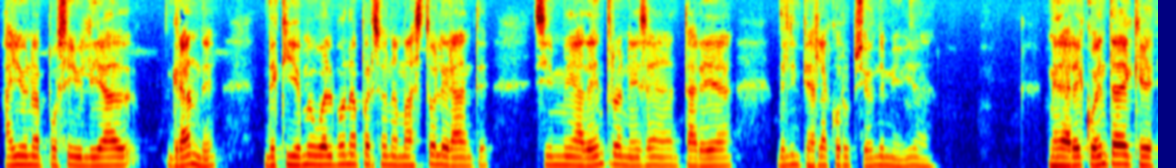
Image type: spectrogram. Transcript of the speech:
Hay una posibilidad grande de que yo me vuelva una persona más tolerante si me adentro en esa tarea de limpiar la corrupción de mi vida. Me daré cuenta de que,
